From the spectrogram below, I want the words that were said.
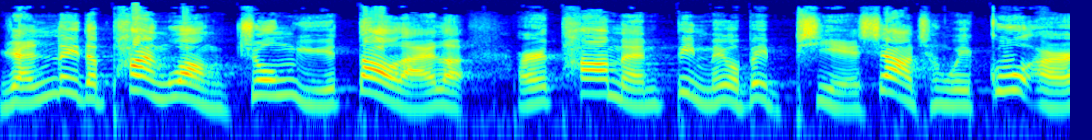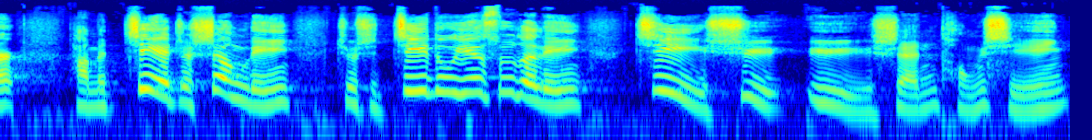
人类的盼望终于到来了，而他们并没有被撇下成为孤儿，他们借着圣灵，就是基督耶稣的灵，继续与神同行。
